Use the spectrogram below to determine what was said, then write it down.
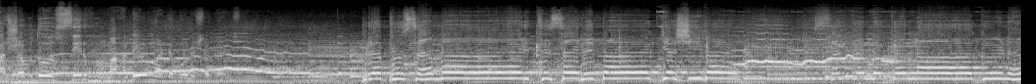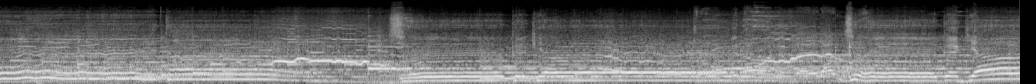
આ શબ્દો સિર્ફ મહાદેવ માટે બોલી શકાય છે. પ્રભુ સમાર્થ સર્વાગ્ય શિવ સકલ કલા ગુણ જોગ જ્ઞાન જોગ જ્ઞાન.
